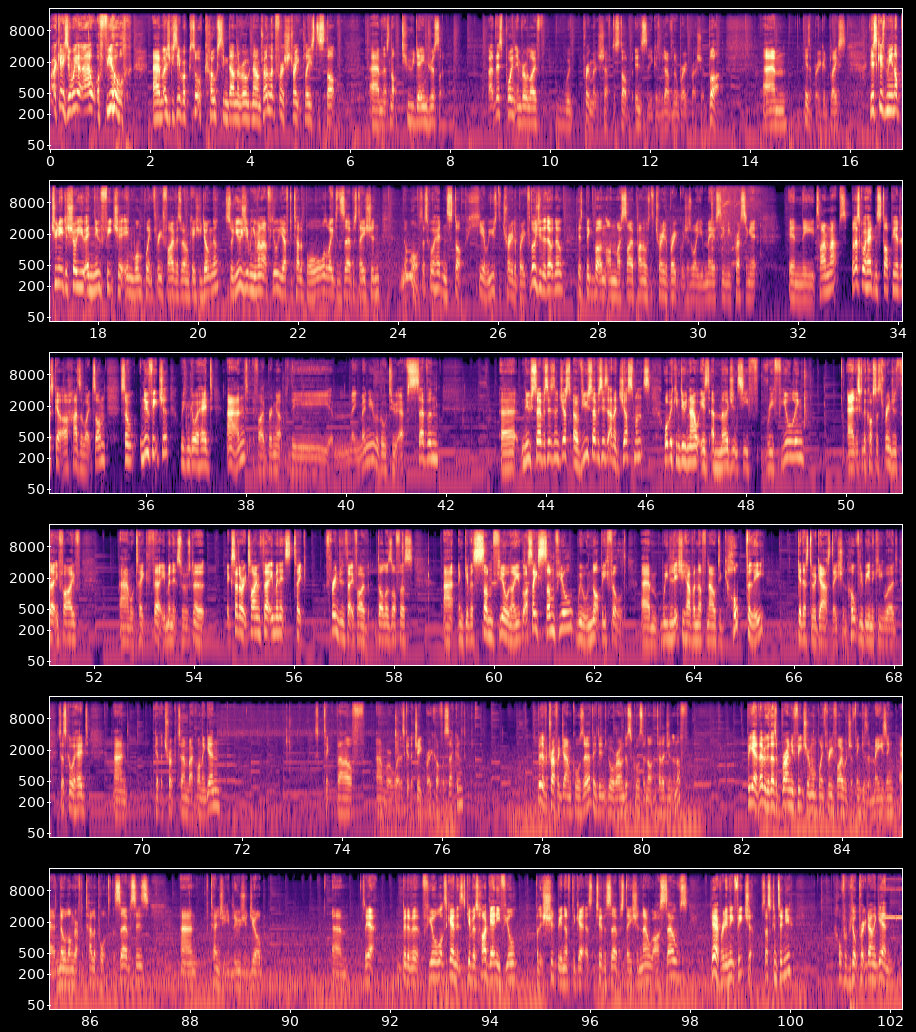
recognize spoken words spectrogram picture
Okay, so we are out of fuel. Um, as you can see, we're sort of coasting down the road now. I'm trying to look for a straight place to stop um, that's not too dangerous. At this point in real life, we'd pretty much have to stop instantly because we'd have no brake pressure. But um, here's a pretty good place. This gives me an opportunity to show you a new feature in 1.35 as well, in case you don't know. So usually when you run out of fuel, you have to teleport all the way to the service station. No more. So let's go ahead and stop here. We use the trailer brake. For those of you that don't know, this big button on my side panel is the trailer brake, which is why you may have seen me pressing it in the time lapse. But let's go ahead and stop here. Let's get our hazard lights on. So new feature, we can go ahead and if I bring up the main menu, we'll go to F7. Uh, new services and adjust view services and adjustments. What we can do now is emergency refueling, and it's going to cost us 335, and we'll take 30 minutes. So it's going to accelerate time 30 minutes, take $335 off us uh, and give us some fuel. Now, you've got to say some fuel, we will not be filled. Um, we literally have enough now to hopefully get us to a gas station. Hopefully being the keyword. So let's go ahead and get the truck turned back on again. Let's tick that off. And we're, let's get the Jake brake off a second. It's a bit of a traffic jam cause there. They didn't go around us because they're not intelligent enough. But yeah, there we go. There's a brand new feature in 1.35, which I think is amazing. Uh, no longer have to teleport to the services and potentially lose your job. Um, so yeah, a bit of a fuel. Once again, it's give us hardly any fuel, but it should be enough to get us to the service station now ourselves. Yeah, really neat feature. So let's continue. Hopefully we don't break down again.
